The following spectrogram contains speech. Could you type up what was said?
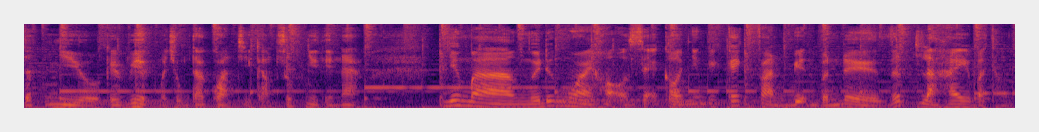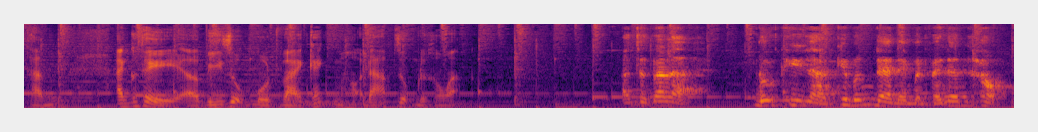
rất nhiều cái việc mà chúng ta quản trị cảm xúc như thế nào. Nhưng mà người nước ngoài họ sẽ có những cái cách phản biện vấn đề rất là hay và thẳng thắn. Anh có thể uh, ví dụ một vài cách mà họ đã áp dụng được không ạ? À, thực ra là đôi khi là cái vấn đề này mình phải nên học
